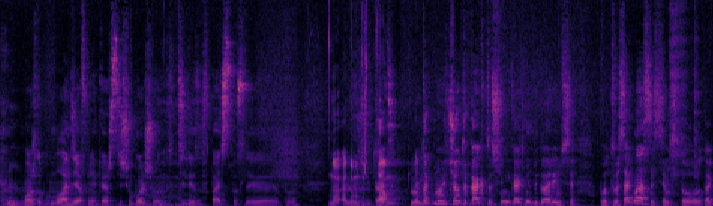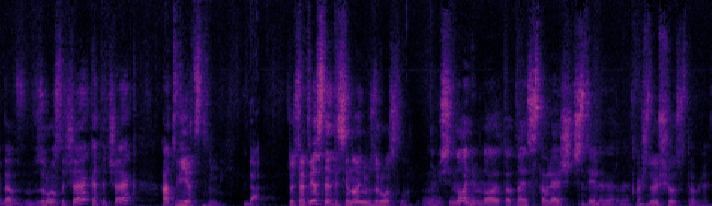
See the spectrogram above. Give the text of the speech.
Можно, помолодев, мне кажется, еще больше в инфантилизм впасть после этого. Ну, я думаю, что там... Ну так мы что-то как-то все никак не договоримся. Вот вы согласны с тем, что тогда взрослый человек это человек ответственный. Да. То есть ответственный это синоним взрослого. Ну, не синоним, но это одна из составляющих частей, Мгм. наверное. А что еще составляет?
